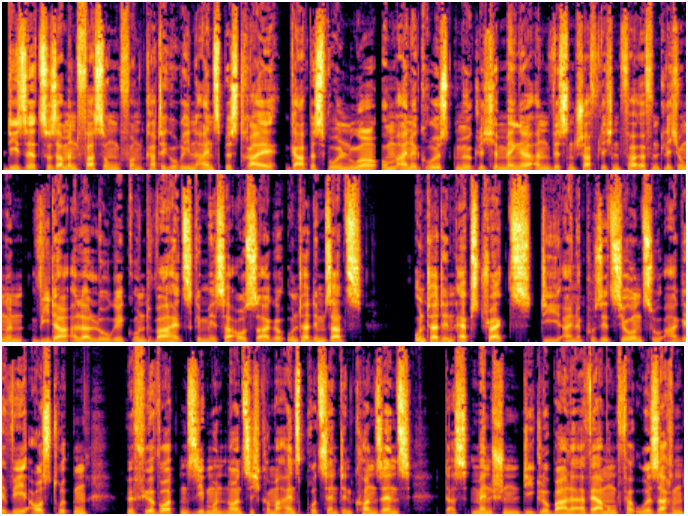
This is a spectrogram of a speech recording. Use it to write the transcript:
Diese Zusammenfassung von Kategorien 1 bis 3 gab es wohl nur, um eine größtmögliche Menge an wissenschaftlichen Veröffentlichungen wider aller Logik und wahrheitsgemäßer Aussage unter dem Satz unter den Abstracts, die eine Position zu AGW ausdrücken, befürworten 97,1 Prozent den Konsens, dass Menschen die globale Erwärmung verursachen,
